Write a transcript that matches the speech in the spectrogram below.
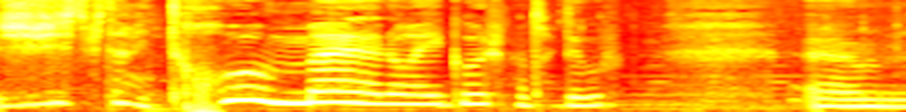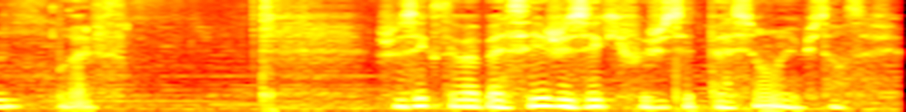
Juste, putain, mais trop mal à l'oreille gauche, un truc de ouf. Euh, bref. Je sais que ça va passer, je sais qu'il faut juste être patient, mais putain, ça fait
